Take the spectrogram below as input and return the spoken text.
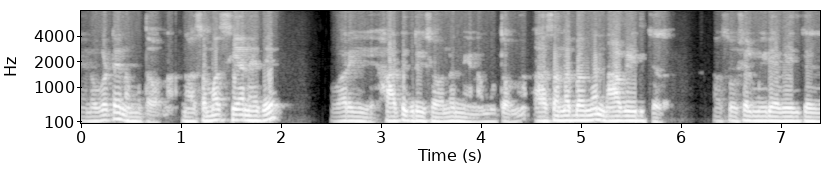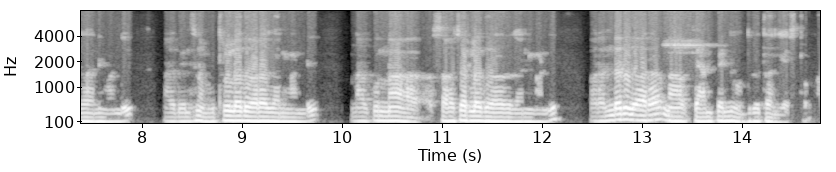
నేను ఒకటే నమ్ముతా ఉన్నా. నా సమస్య అనేది వారి హార్ట్కి రీచ్ అవ్వాలని నేను నమ్ముతాను ఆ సందర్భంగా నా వేదికగా నా సోషల్ మీడియా వేదిక కానివ్వండి నాకు తెలిసిన మిత్రుల ద్వారా కానివ్వండి నాకున్న సహచరుల ద్వారా కానివ్వండి వారందరి ద్వారా నా క్యాంపెయిన్ని ఉధృతం చేస్తున్నా.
